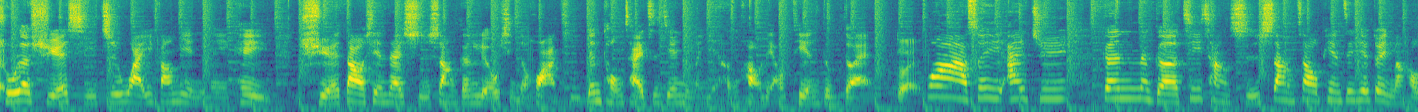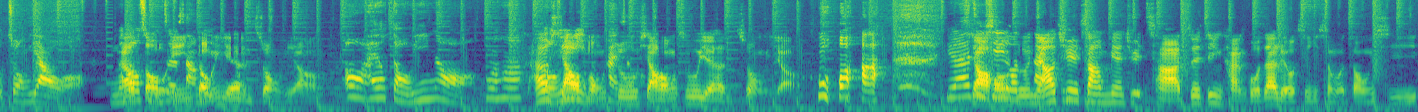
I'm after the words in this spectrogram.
除了学习之外，一方面你们也可以学到现在时尚跟流行的话题，跟同才之间你们也很好聊天，对不对？对。哇，所以 IG 跟那个机场时尚照片这些对你们好重要哦。你们都从这上面，抖音也很重要哦，还有抖音哦，呵呵，还有小红书，小红书也很重要。哇，原来小红书你要去上面去查最近韩国在流行什么东西，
